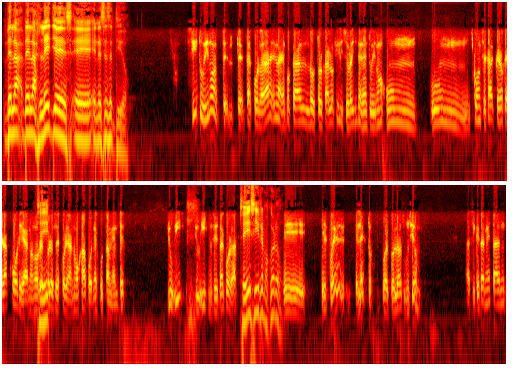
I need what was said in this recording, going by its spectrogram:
de la de las leyes en ese sentido Sí, tuvimos, te, acordarás, en la época del doctor Carlos Filisura Internet, tuvimos un, un concejal, creo que era coreano, no recuerdo si es coreano o japonés justamente, Yui, Yui, no sé si te acuerdas. Sí, sí, me acuerdo. Eh, él fue electo por el pueblo de Asunción. Así que también están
